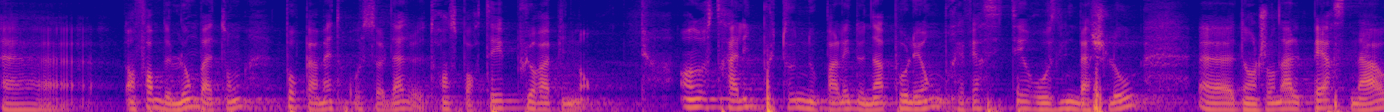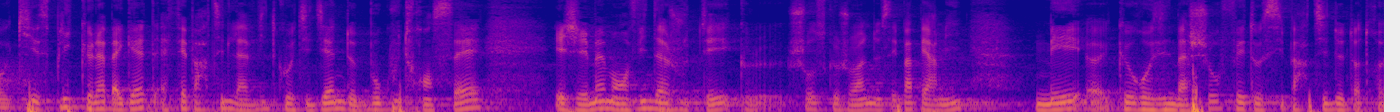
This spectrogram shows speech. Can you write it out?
en forme de long bâton, pour permettre aux soldats de le transporter plus rapidement. En Australie, plutôt de nous parler de Napoléon, on préfère citer Roselyne Bachelot euh, dans le journal Perth Now, qui explique que la baguette fait partie de la vie quotidienne de beaucoup de Français. Et j'ai même envie d'ajouter, que chose que journal ne s'est pas permis, mais euh, que Roselyne Bachelot fait aussi partie de notre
